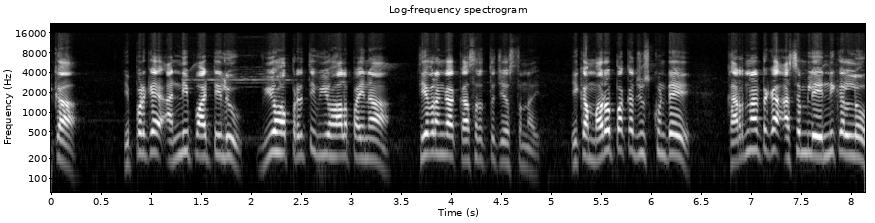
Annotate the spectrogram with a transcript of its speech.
ఇక ఇప్పటికే అన్ని పార్టీలు వ్యూహ ప్రతి వ్యూహాలపైన తీవ్రంగా కసరత్తు చేస్తున్నాయి. ఇక మరోపక్క చూసుకుంటే కర్ణాటక అసెంబ్లీ ఎన్నికల్లో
